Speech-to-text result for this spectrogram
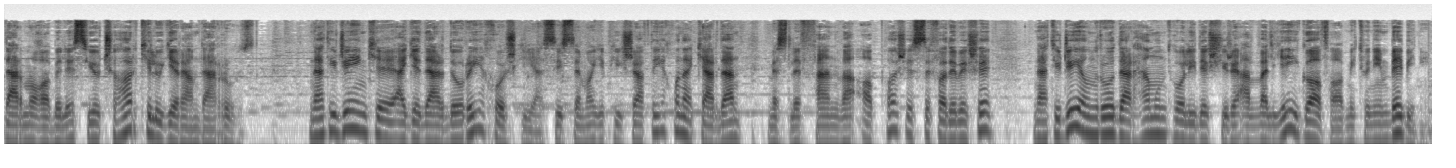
در مقابل 34 کیلوگرم در روز. نتیجه این که اگه در دوره خشکی از سیستمای پیشرفته خنک کردن مثل فن و آبپاش استفاده بشه نتیجه اون رو در همون تولید شیر اولیه گاف ها می‌تونیم ببینیم.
